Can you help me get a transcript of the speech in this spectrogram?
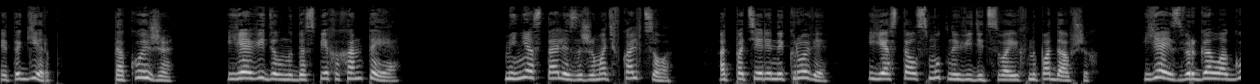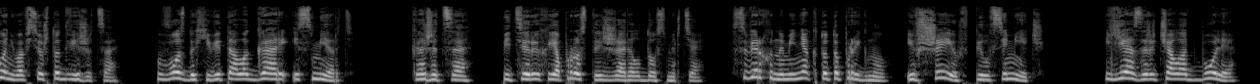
Это герб. Такой же я видел на доспехах Антея. Меня стали зажимать в кольцо. От потерянной крови я стал смутно видеть своих нападавших. Я извергал огонь во все, что движется. В воздухе витала гарь и смерть. Кажется, пятерых я просто изжарил до смерти. Сверху на меня кто-то прыгнул, и в шею впился меч. Я зарычал от боли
